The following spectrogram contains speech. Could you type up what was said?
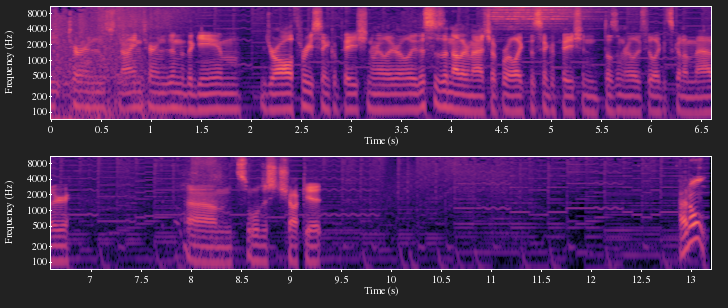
eight turns, nine turns into the game, draw three Syncopation really early. This is another matchup where, like, the Syncopation doesn't really feel like it's gonna matter. Um, so we'll just chuck it. I don't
